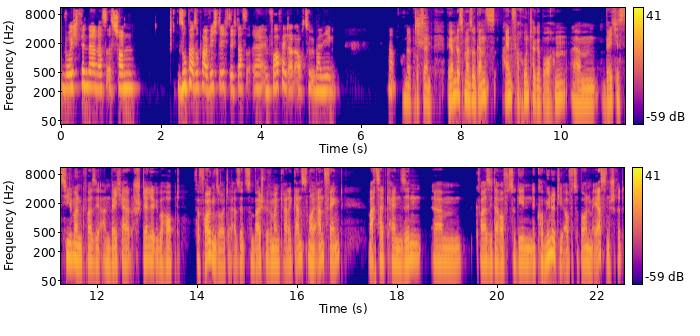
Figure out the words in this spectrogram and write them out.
wo ich finde, das ist schon super, super wichtig, sich das äh, im Vorfeld dann auch zu überlegen. Ja. 100 Prozent. Wir haben das mal so ganz einfach runtergebrochen, ähm, welches Ziel man quasi an welcher Stelle überhaupt verfolgen sollte. Also jetzt zum Beispiel, wenn man gerade ganz neu anfängt, macht es halt keinen Sinn, ähm, quasi darauf zu gehen, eine Community aufzubauen im ersten Schritt,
